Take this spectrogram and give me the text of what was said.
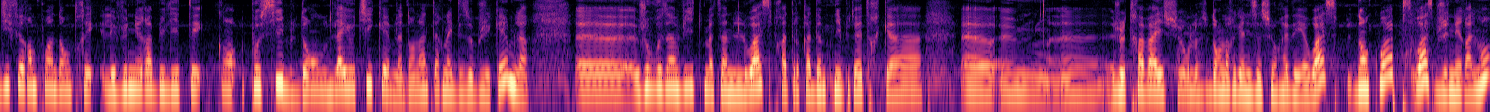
différents points d'entrée, les vulnérabilités possibles dans l'IoT, dans l'Internet des objets. Euh, je vous invite, maintenant, l'OASP, peut-être que je travaille sur dans l'organisation WASP. Donc, WASP, WASP généralement,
